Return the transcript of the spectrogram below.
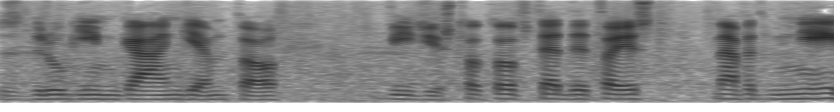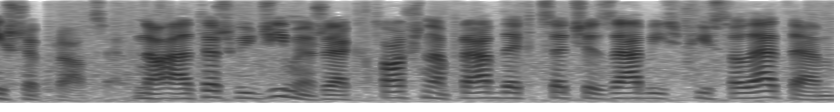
z drugim gangiem, to widzisz, to, to wtedy to jest nawet mniejszy procent. No ale też widzimy, że jak ktoś naprawdę chce cię zabić pistoletem,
